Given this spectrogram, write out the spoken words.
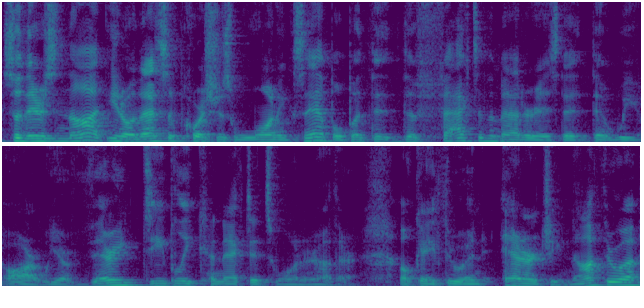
so there's not you know and that's of course just one example but the, the fact of the matter is that that we are we are very deeply connected to one another okay through an energy not through a,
